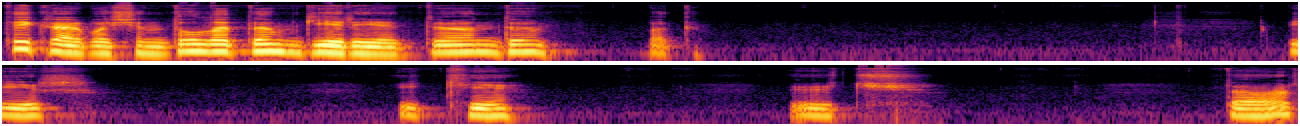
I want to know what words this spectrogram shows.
Tekrar başını doladım. Geriye döndüm. Bakın. 1 2 3 4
